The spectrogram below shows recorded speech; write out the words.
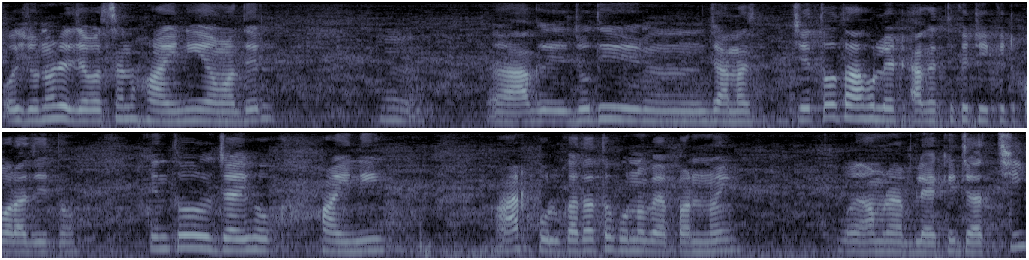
ওই জন্য রিজার্ভেশন হয়নি আমাদের। আগে যদি জানা যেত তাহলে আগে থেকে টিকিট করা যেত। কিন্তু যাই হোক, হয়নি। আর কলকাতা তো কোনো ব্যাপার নয়। আমরা ব্ল্যাকে যাচ্ছি।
